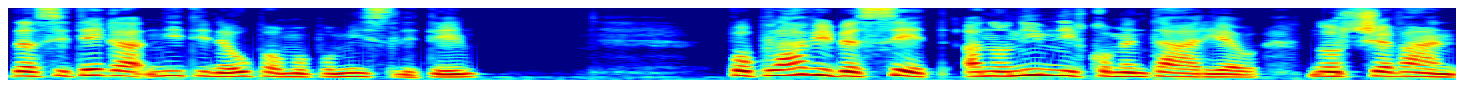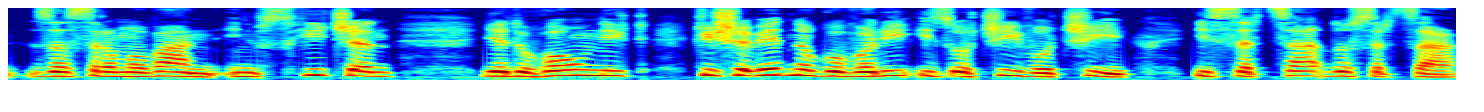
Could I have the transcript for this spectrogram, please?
da si tega niti ne upamo pomisliti. Poplavi besed, anonimnih komentarjev, norčevan, zasramovan in vzhičen je duhovnik, ki še vedno govori iz oči v oči, iz srca do srca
